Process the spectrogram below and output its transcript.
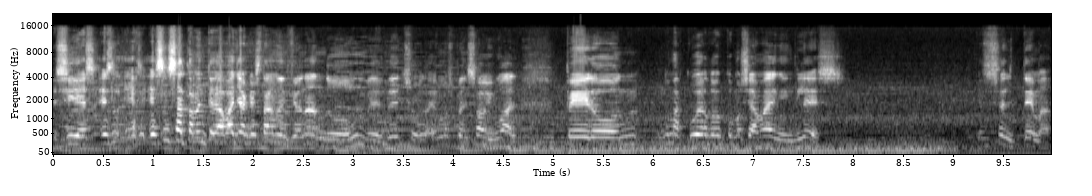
Sí, es, es, es exactamente la valla que estaba mencionando, Umbe, de hecho, hemos pensado igual. Pero no, me acuerdo cómo se llama en inglés. Ese es el tema.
